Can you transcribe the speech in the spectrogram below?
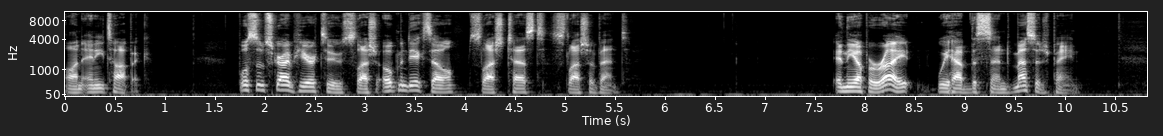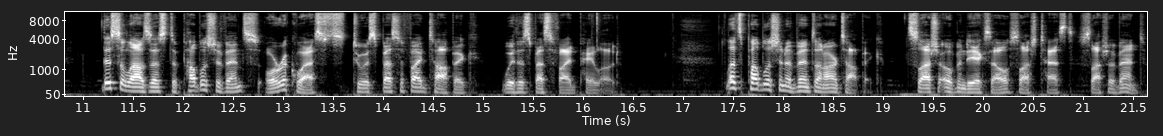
on any topic. We'll subscribe here to slash opendxl slash test slash event. In the upper right, we have the Send Message pane. This allows us to publish events or requests to a specified topic with a specified payload. Let's publish an event on our topic, slash opendxl slash test slash event.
